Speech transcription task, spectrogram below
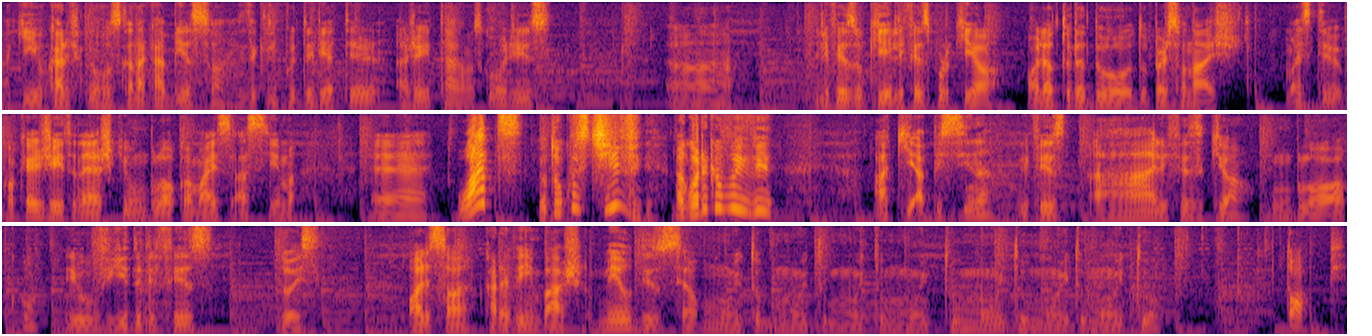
Aqui o cara fica enroscando a cabeça, ó. Isso aqui ele poderia ter ajeitado. Mas como eu disse, uh, ele fez o que? Ele fez por quê, ó? Olha a altura do, do personagem. Mas de qualquer jeito, né? Acho que um bloco a mais acima é... What? Eu tô com o Steve! Agora que eu fui ver. Aqui, a piscina, ele fez... Ah, ele fez aqui, ó, um bloco. E o vidro, ele fez dois. Olha só, o cara veio embaixo. Meu Deus do céu, muito, muito, muito, muito, muito, muito, muito top.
